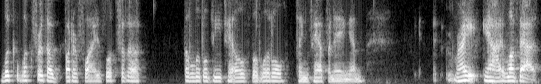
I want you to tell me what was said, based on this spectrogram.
Look look for the butterflies, look for the the little details, the little things happening and right. Yeah, I love that.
